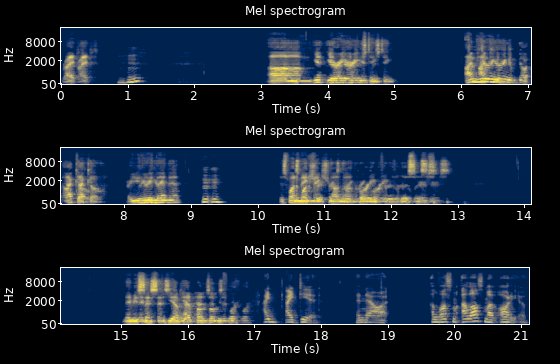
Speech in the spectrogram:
right. Right. Mm-hmm. Um, yeah, very, interesting. I'm I'm hearing, hearing a, a bit bit of of echo. echo. Are you hearing that? that? Mm-mm. Just want to Just make wanna sure it's on the recording for the listeners. listeners. Maybe Maybe since, did you have headphones in before? I I did, and now I I lost my I lost my audio.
